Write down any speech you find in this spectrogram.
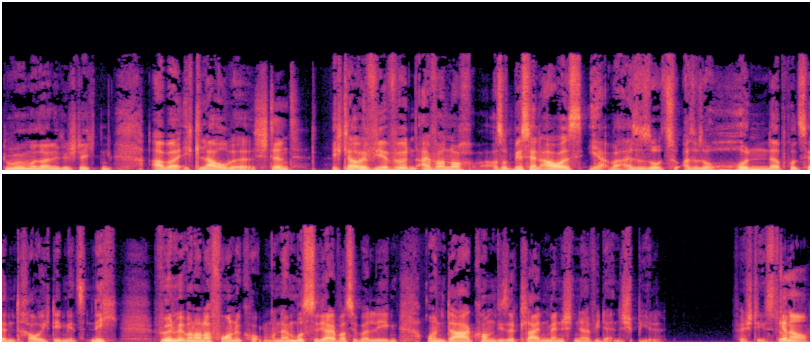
du immer deine Geschichten. Aber ich glaube, Stimmt. ich glaube, wir würden einfach noch so ein bisschen aus, ja, aber also so, zu, also so 100 Prozent traue ich dem jetzt nicht, würden wir immer noch nach vorne gucken. Und dann musst du dir halt was überlegen. Und da kommen diese kleinen Menschen ja wieder ins Spiel. Verstehst du? Genau.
